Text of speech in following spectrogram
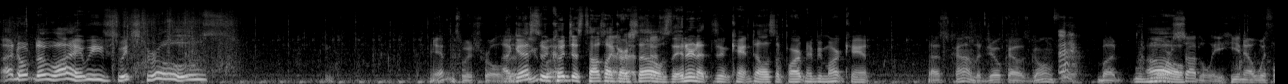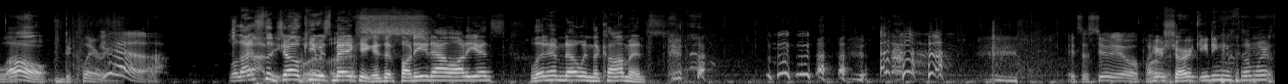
I don't know why we've switched roles. You haven't switched roles. I guess we bud. could just talk like Yeah, that's ourselves. just- The internet didn't- can't tell us apart. Maybe Mark can't. That's kind of the joke I was going for, ah. but more Oh. subtly, you know, with less Oh. declaring. Yeah. Well, that's the joke he was making. Is it funny now, audience? Let him know in the comments. It's a studio I hear shark eating somewhere.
